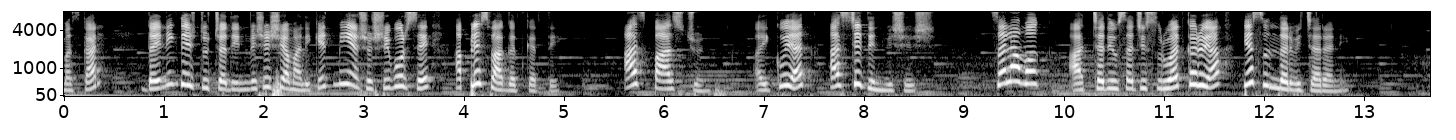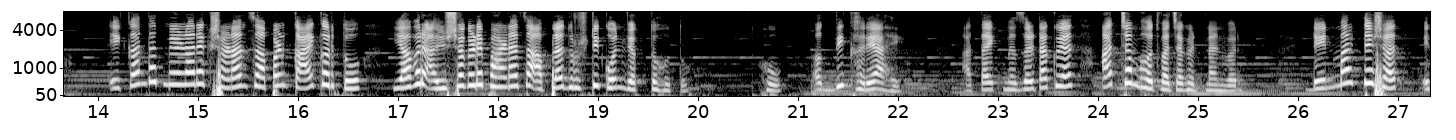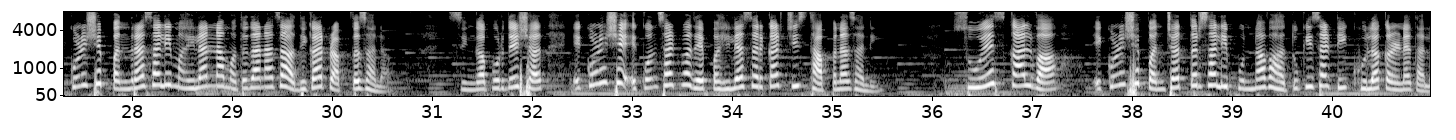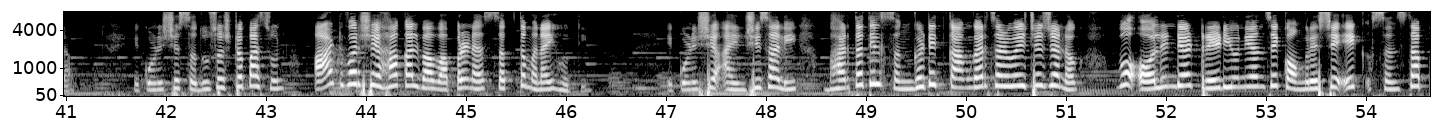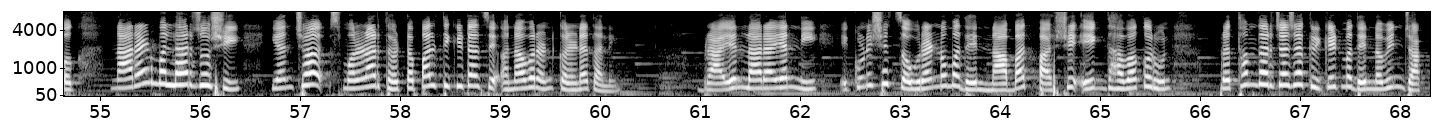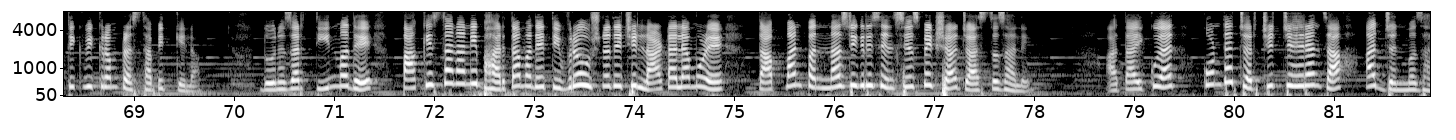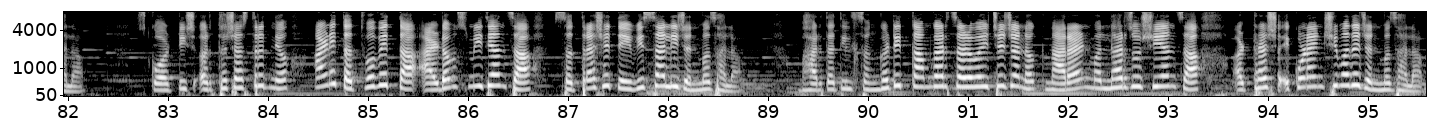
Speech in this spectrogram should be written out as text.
नमस्कार. दैनिक देशदूतच्या दिनविशेष या मालिकेत मी यशस्वी बोरसे आपले स्वागत करते. आज पाच जून. ऐकूयात आजचे दिनविशेष चला मग आजच्या दिवसाची सुरुवात करूया या सुंदर विचाराने. एकांतात मिळणाऱ्या क्षणांचा आपण काय करतो यावर आयुष्याकडे पाहण्याचा आपला दृष्टिकोन व्यक्त होतो. हो अगदी खरे आहे. आता एक नजर टाकूयात आजच्या महत्त्वाच्या घटनांवर. डेन्मार्क देशात एकोणीसशे पंधरा साली महिलांना मतदानाचा अधिकार प्राप्त झाला. सिंगापूर देशात एकोणीसशे एकोणसाठमध्ये पहिल्या सरकारची स्थापना झाली. सुएज कालवा एकोणीसशे पंच्याहत्तर साली पुन्हा वाहतुकीसाठी खुला करण्यात आला. एकोणीसशे सदुसष्टपासून आठ वर्षे हा कालवा वापरण्यास सक्त मनाई होती. एकोणीसशे ऐंशी साली भारतातील संघटित कामगार चळवळीचे जनक व ऑल इंडिया ट्रेड युनियनचे काँग्रेसचे एक संस्थापक नारायण मल्हार जोशी यांच्या स्मरणार्थ टपाल तिकिटाचे अनावरण करण्यात आले. ब्रायन लारा यांनी एकोणीसशे चौऱ्याण्णवमध्ये नाबाद पाचशे एक धावा करून प्रथम दर्जाच्या क्रिकेटमध्ये नवीन जागतिक विक्रम प्रस्थापित केला. दोन हजार तीनमध्ये पाकिस्तान आणि भारतामध्ये तीव्र उष्णतेची लाट आल्यामुळे तापमान पन्नास डिग्री सेल्सिअसपेक्षा जास्त झाले. आता ऐकूयात कोणत्या चर्चित चेहऱ्यांचा आज जन्म झाला. स्कॉटिश अर्थशास्त्रज्ञ आणि तत्ववेत्ता ॲडम स्मिथ यांचा सतराशे तेवीस साली जन्म झाला. भारतातील संघटित कामगार चळवळीचे जनक नारायण मल्हार जोशी यांचा अठराशे एकोणऐंशीमध्ये जन्म झाला.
